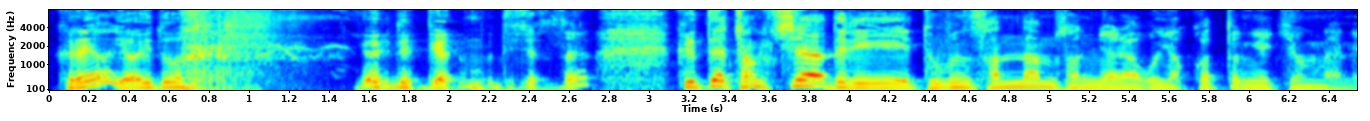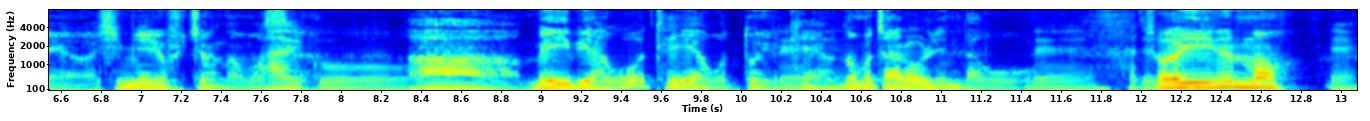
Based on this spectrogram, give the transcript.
그래요? 여의도 여의도 뼈를 묻으셨어요? 그때 청취자들이 두 분 선남 선녀라고 엮었던 게 기억나네요. 10년이 훌쩍 넘었어요. 아이고. 아, 메이비하고 테이하고 또 이렇게 네. 너무 잘 어울린다고. 네. 하지만, 저희는 뭐 네.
